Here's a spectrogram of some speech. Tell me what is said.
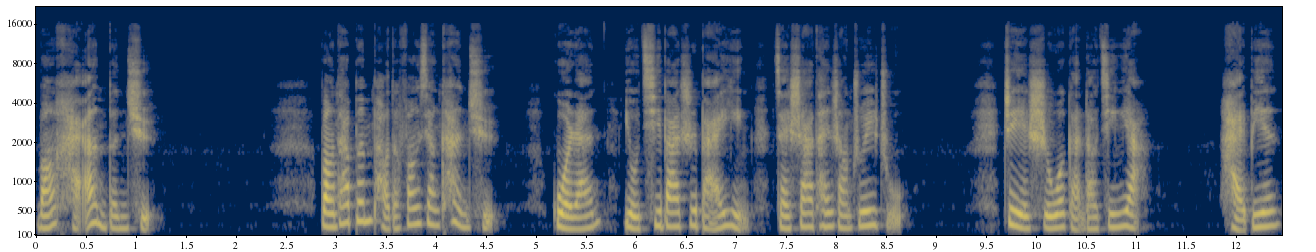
往海岸奔去。往他奔跑的方向看去，果然有七八只白影在沙滩上追逐。这也使我感到惊讶，海边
